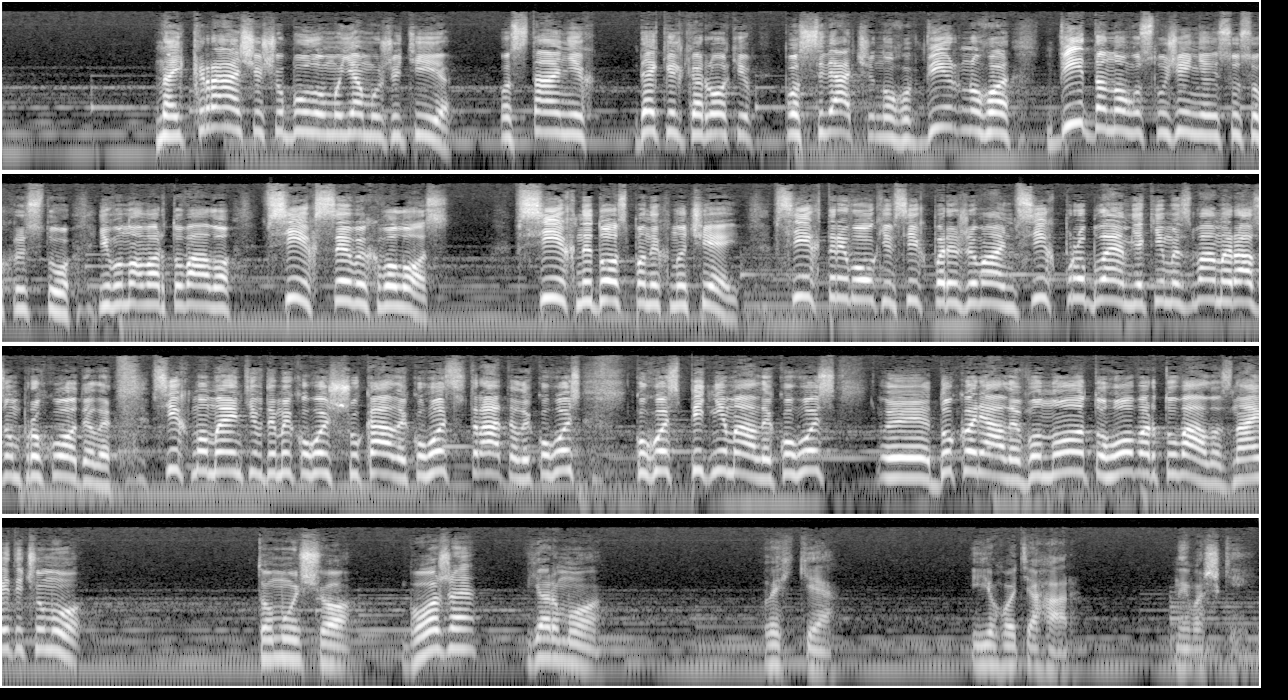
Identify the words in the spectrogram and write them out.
Найкраще, що було в моєму житті останніх декілька років посвяченого, вірного, відданого служіння Ісусу Христу. І воно вартувало всіх сивих волос, всіх недоспаних ночей, всіх тривог і всіх переживань, всіх проблем, які ми з вами разом проходили, всіх моментів, де ми когось шукали, когось втратили, когось, когось піднімали, когось е, докоряли. Воно того вартувало. Знаєте чому? Тому що Боже ярмо легке, і його тягар не важкий.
